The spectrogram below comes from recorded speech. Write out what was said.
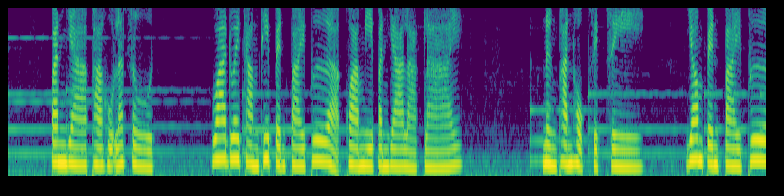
7. ปัญญาพาหุลสูตร ว่าด้วยธรรมที่เป็นไปเพื่อความมีปัญญาหลากหลาย 1064 ย่อมเป็นไปเพื่อ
